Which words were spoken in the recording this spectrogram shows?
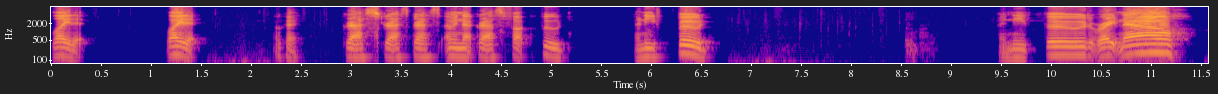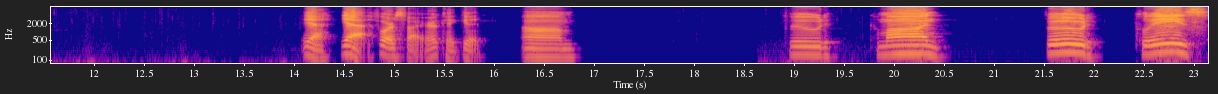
Light it. Light it. Okay. Grass, grass, grass. I mean, not grass. Fuck. Food. I need food. I need food right now. Yeah, yeah, forest fire. Okay, good. Um, food. Come on. Food. Please.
